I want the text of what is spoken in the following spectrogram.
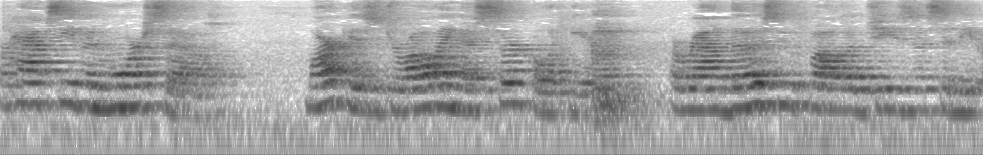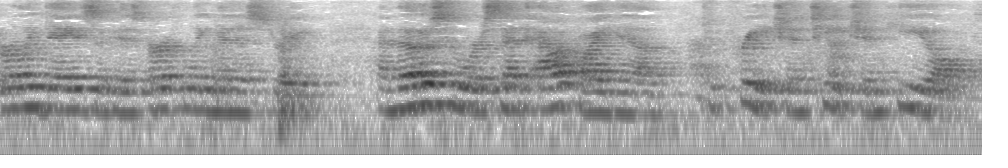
perhaps even more so. Mark is drawing a circle here around those who followed Jesus in the early days of his earthly ministry and those who were sent out by him to preach and teach and heal,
